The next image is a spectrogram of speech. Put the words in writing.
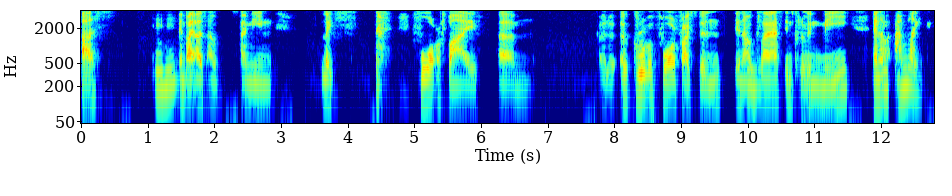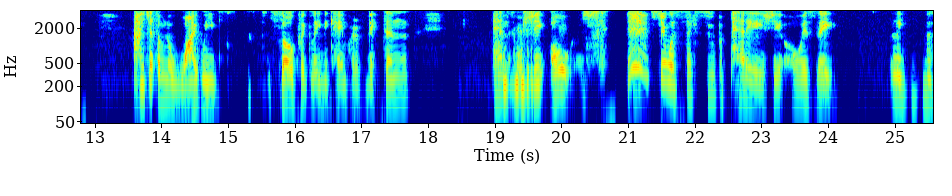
us. Mhm. And by us, I, I mean like four or five, um, a, a group of four or five students in our Mhm. class, including me. And I, Mhm. I'm like, I just don't know why we so quickly became her victims. And she oh she was like super petty. She always like like the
